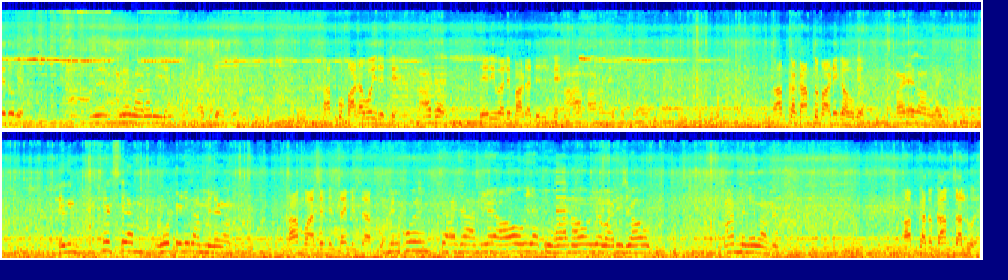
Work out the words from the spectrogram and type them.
दे दोगे? हाँ, हमें हमें भाड़ा मिल जाए अच्छा अच्छा। आपको भाड़ा वही देते हैं। हाँ सर। डेयरी वाले भाड़ा दे देते हैं। हाँ भाड़ा दे सकते हैं। तो आपका काम तो भाड़े का हो गया। भाड़े का होगा सर। लेकिन फिक्स से हम रोड डेली काम मिलेगा। काम वहाँ से मिलता ही मिलता है आपको। बिल्कुल चाहे आओ या तूफ़ान आओ या बारिश आओ काम मिलेगा हमें। आपका तो काम चालू है।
